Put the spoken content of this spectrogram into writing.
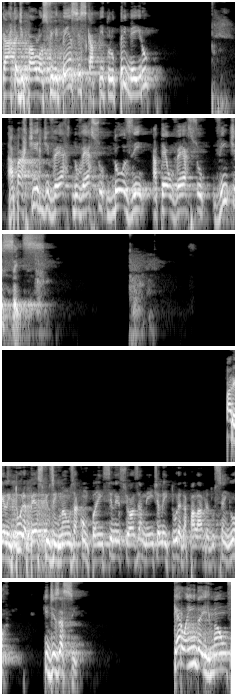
Carta de Paulo aos Filipenses, capítulo 1, a partir de ver, do verso 12 até o verso 26. Para a leitura, peço que os irmãos acompanhem silenciosamente a leitura da palavra do Senhor, que diz assim: Quero ainda, irmãos,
